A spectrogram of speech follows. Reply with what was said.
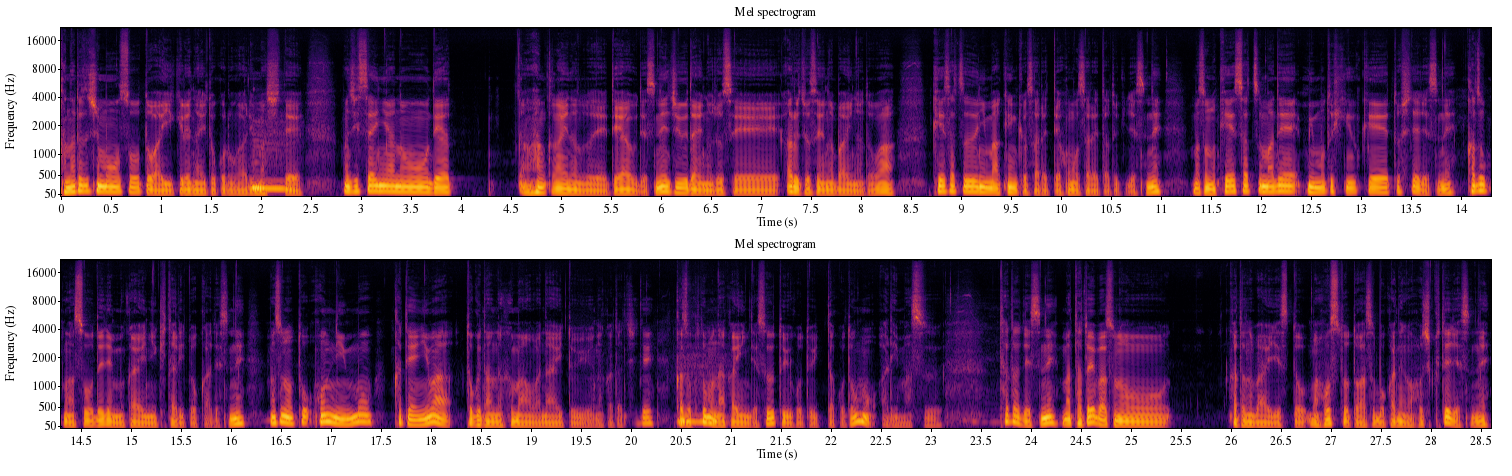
必ずしもそうとは言い切れないところがありまして、まあ、実際にあの出会っ繁華街などで出会うですね10代の女性ある女性の場合などは警察にまあ検挙されて保護された時ですね、まあ、その警察まで身元引受としてですね家族が総出で迎えに来たりとかですね、まあ、そのと本人も家庭には特段の不満はないというような形で家族とも仲いいんですということを言ったこともあります。ただですね、まあ、例えばその方の場合ですと、まあ、ホストと遊ぶお金が欲しくてですね、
